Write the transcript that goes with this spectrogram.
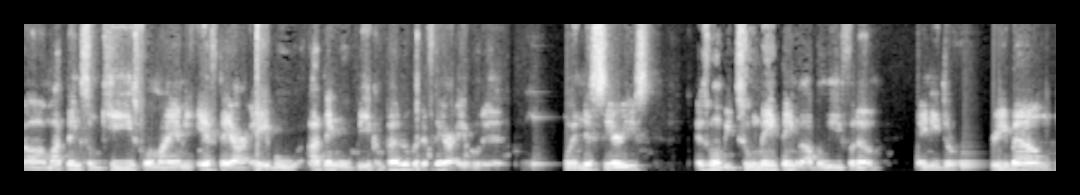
Um, I think some keys for Miami, if they are able, I think will be competitive. But if they are able to win this series, it's going to be two main things I believe for them. They need to rebound.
